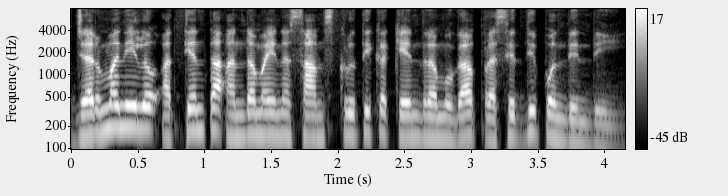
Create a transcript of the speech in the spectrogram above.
జర్మనీలో అత్యంత అందమైన సాంస్కృతిక కేంద్రముగా ప్రసిద్ధి పొందింది.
